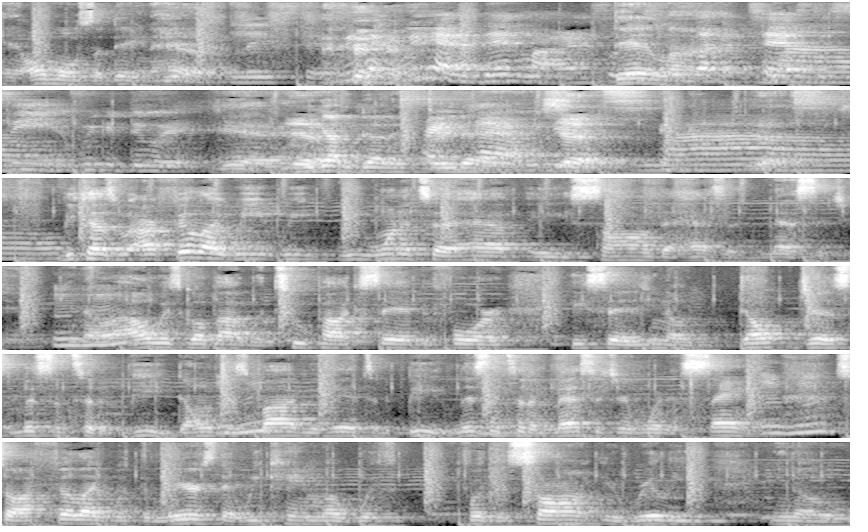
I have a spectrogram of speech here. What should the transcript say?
in almost a day and a half. Listen. We had, we had a deadline. So Deadline. This was like a test Wow. to see if we could do it. Yeah, Yeah. we got it done in three Praise days. did. Yes. Wow. Because I feel like we, we, we wanted to have a song that has a message in it. You know, mm-hmm. I always go by what Tupac said before. He said, you know, don't just listen to the beat. Don't just mm-hmm. bob your head to the beat. Listen to the message and what it's saying. Mm-hmm. So I feel like with the lyrics that we came up with for the song, it really, you know,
